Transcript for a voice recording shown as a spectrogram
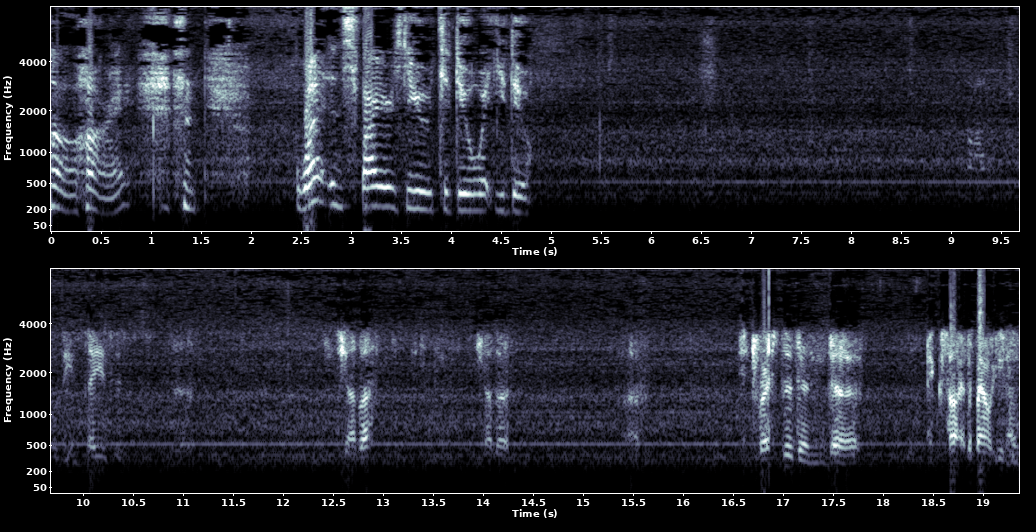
Oh, all right. what inspires you to do what you do? Well, these days it's uh, each other, each other uh, interested and uh, excited about, you know,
